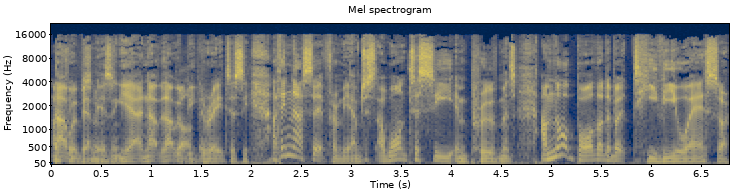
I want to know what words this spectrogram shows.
That would be so. amazing. Yeah, and that, that would be be. great to see. I think that's it for me. I'm just I want to see improvements. I'm not bothered about TV OS or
